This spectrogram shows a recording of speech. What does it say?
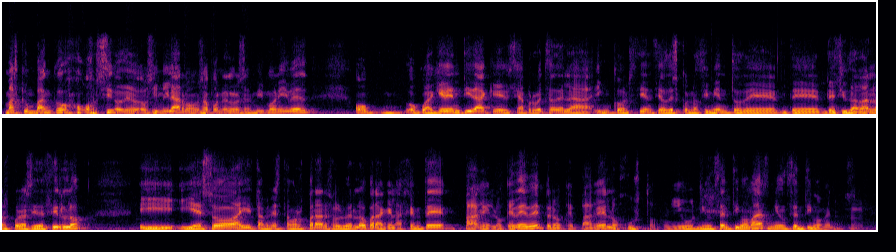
más que un banco o, o, similar, vamos a ponerlos en el mismo nivel, o, cualquier entidad que se aprovecha de la inconsciencia o desconocimiento de ciudadanos, por así decirlo, y, eso ahí también estamos para resolverlo para que la gente pague lo que debe, pero que pague lo justo, ni un, ni un céntimo más ni un céntimo menos. Mm.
